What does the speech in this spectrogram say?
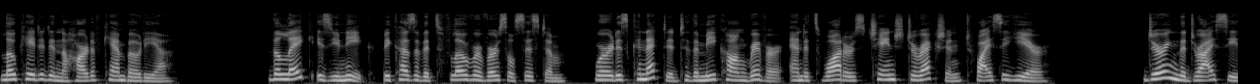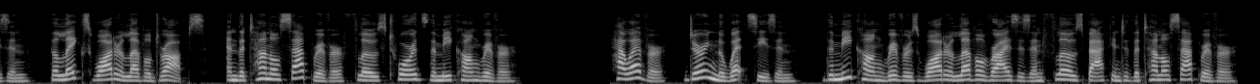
located in the heart of Cambodia. The lake is unique because of its flow reversal system, where it is connected to the Mekong River and its waters change direction twice a year. During the dry season, the lake's water level drops, and the Tonle Sap River flows towards the Mekong River. However, during the wet season, the Mekong River's water level rises and flows back into the Tonle Sap River,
